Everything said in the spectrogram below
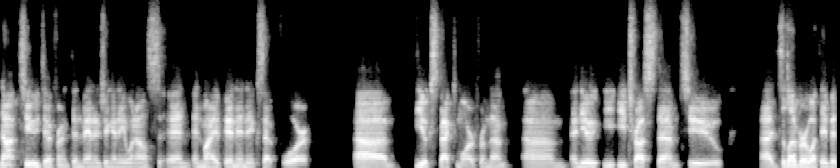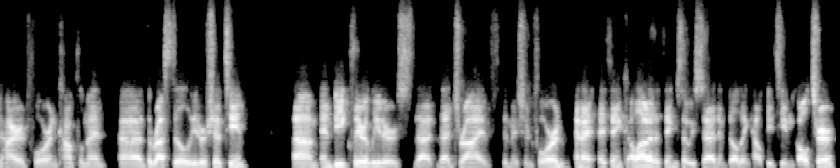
not too different than managing anyone else, in in my opinion, except for um, you expect more from them, um, and you you trust them to uh, deliver what they've been hired for and complement uh, the rest of the leadership team um, and be clear leaders that that drive the mission forward. And I, I think a lot of the things that we said in building healthy team culture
